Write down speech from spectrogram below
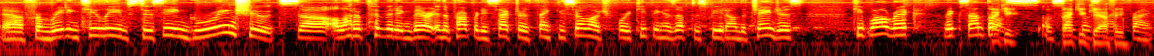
Yeah, from reading tea leaves to seeing green shoots, uh, a lot of pivoting there in the property sector. Thank you so much for keeping us up to speed on the changes. Keep well, Rick. Rick Santos Thank you. of Santos Thank you, Cathy. Frank.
